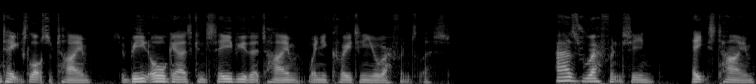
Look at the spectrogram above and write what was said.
takes lots of time, so being organized can save you the time when you're creating your reference list. As referencing takes time,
